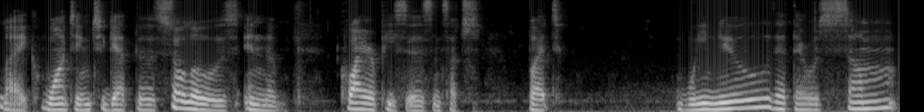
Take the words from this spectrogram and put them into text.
like wanting to get the solos in the choir pieces and such. But we knew that there was some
